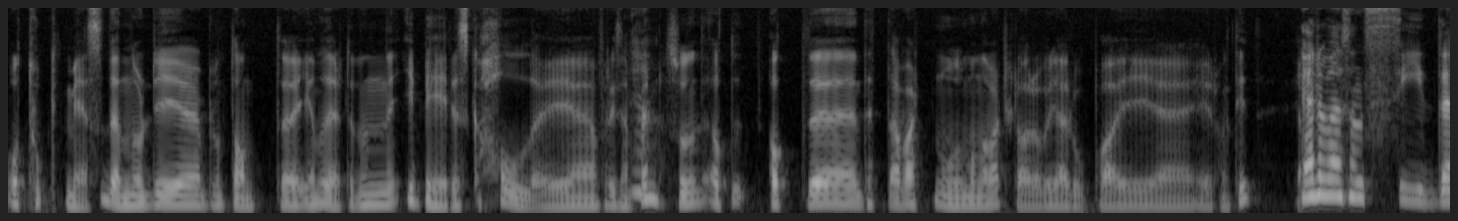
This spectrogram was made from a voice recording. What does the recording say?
Og tok med seg den når de bl.a. invaderte den iberiske halvøy, f.eks. Ja. Så at, at dette har vært noe man har vært klar over i Europa i, i lang tid. Ja. det var en sånn side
